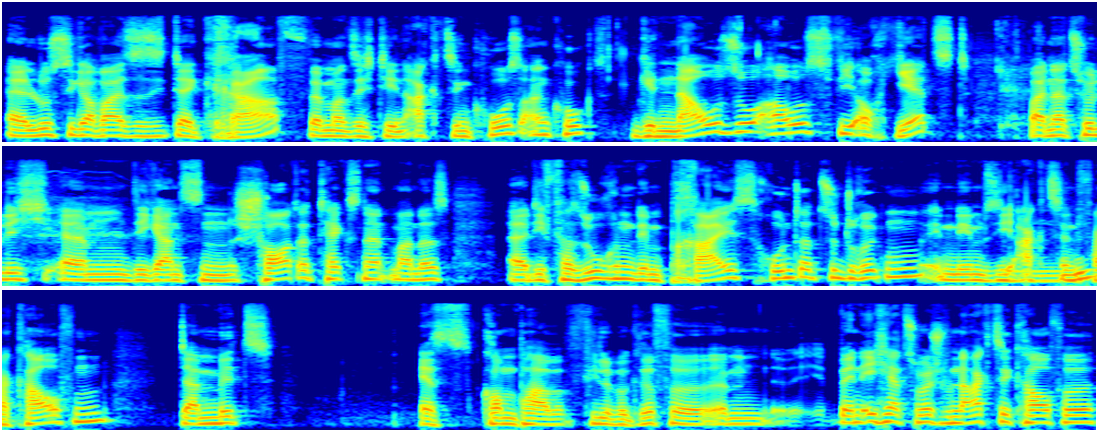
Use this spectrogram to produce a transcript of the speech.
Äh, lustigerweise sieht der Graph, wenn man sich den Aktienkurs anguckt, genauso aus wie auch jetzt, weil natürlich ähm, die ganzen Short Attacks nennt man das, äh, die versuchen den Preis runterzudrücken, indem sie Aktien verkaufen, damit es kommen ein paar viele Begriffe. Ähm, wenn ich ja zum Beispiel eine Aktie kaufe,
